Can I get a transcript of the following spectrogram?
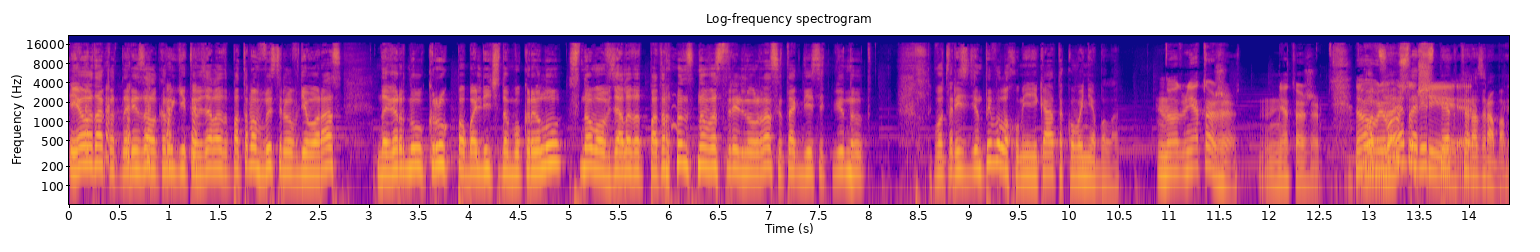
И я вот так вот нарезал круги. Ты взял этот патрон, выстрелил в него раз, навернул круг по больничному крылу, снова взял этот патрон, снова стрельнул раз, и так 10 минут. Вот в Resident Evil у меня никогда такого не было. Ну, у меня тоже. У меня тоже. Но вот в любом случае, респект разрабам.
